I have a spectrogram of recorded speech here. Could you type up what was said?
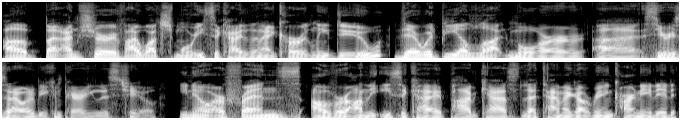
Uh, but I'm sure if I watched more isekai than I currently do, there would be a lot more uh, series that I would be comparing this to. You know, our friends over on the Isekai podcast, that time I got reincarnated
